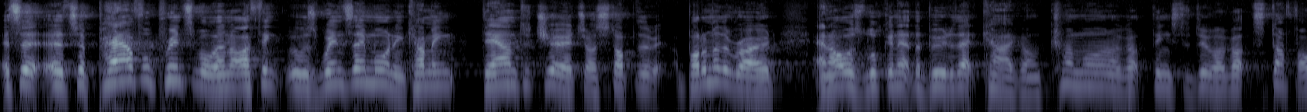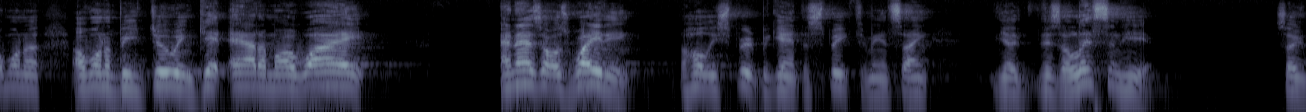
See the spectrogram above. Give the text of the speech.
It's a, it's a powerful principle, and I think it was Wednesday morning coming down to church. I stopped at the bottom of the road and I was looking at the boot of that car, going, Come on, I've got things to do. I've got stuff I want to I wanna be doing. Get out of my way. And as I was waiting, the Holy Spirit began to speak to me and saying, You know, there's a lesson here. So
